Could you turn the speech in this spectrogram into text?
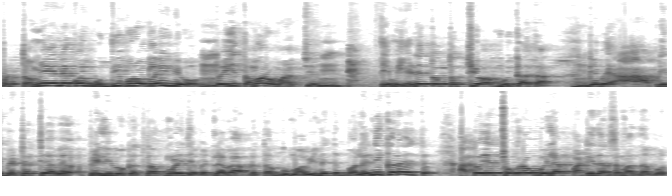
પણ તમે એને કોઈ બુદ્ધિપૂર્વક લઈ લ્યો તો એ તમારો વાંક છે. એમ એને તો તથ્યો મૂક્યા હતા કે ભાઈ આ આપણી બેઠક છે હવે પહેલી વખત તક મળી છે એટલે હવે આપણે તક ગુમાવી નહીં તો ભલે નહીં કરે તો. આ તો એ છોકરાઓ બોલ્યા પાટીદાર સમાજના બોલ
